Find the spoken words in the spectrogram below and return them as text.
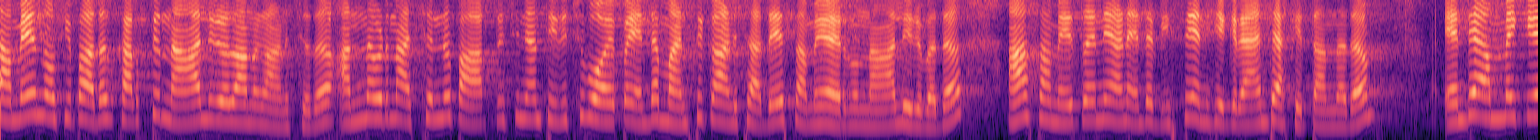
സമയം നോക്കിയപ്പോൾ അത് കറക്റ്റ് നാലിരുപതാണ് കാണിച്ചത്. അന്ന് അവിടുന്ന് അച്ഛനോട് പ്രാർത്ഥിച്ച് ഞാൻ തിരിച്ചു പോയപ്പോൾ എന്റെ മനസ്സിൽ കാണിച്ച അതേ സമയമായിരുന്നു നാലിരുപത് ആ സമയത്ത് തന്നെയാണ് എന്റെ വിസ എനിക്ക് ഗ്രാൻഡ് ആക്കി തന്നത്. എന്റെ അമ്മയ്ക്ക്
